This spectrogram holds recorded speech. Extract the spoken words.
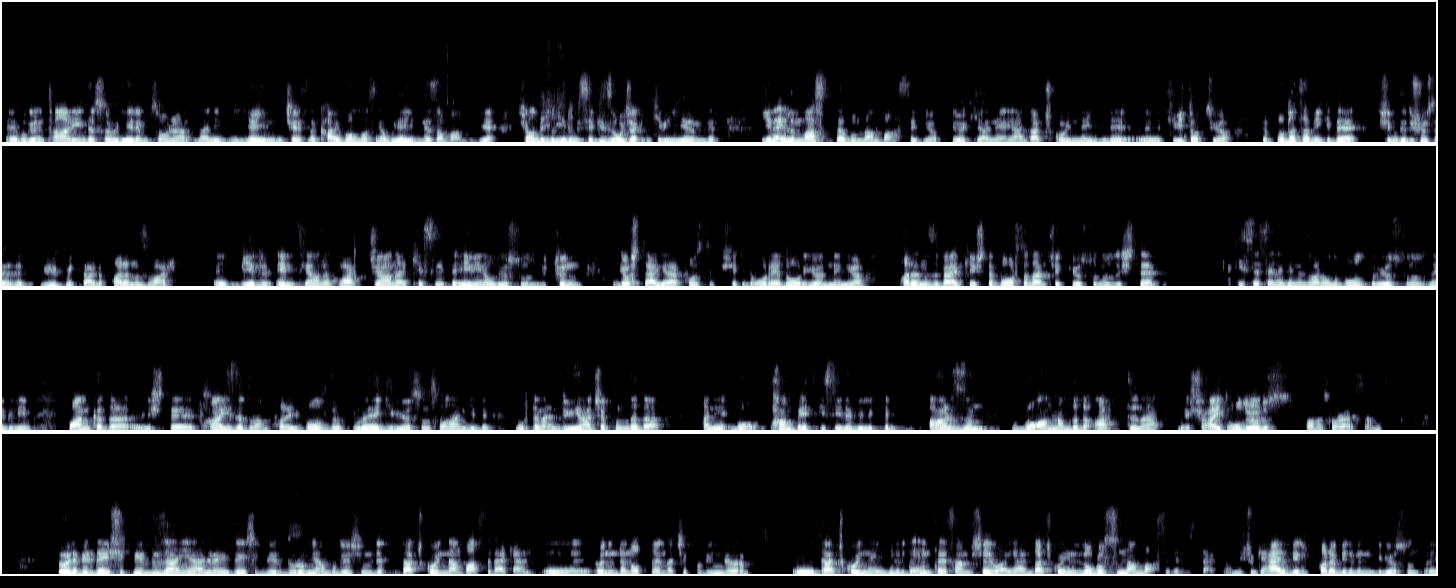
E, bugünün tarihini de söyleyelim sonra hani yayın içerisinde kaybolmasın ya bu yayın ne zamandı diye. Şu anda 28 Ocak 2021. Yine Elon Musk da bundan bahsediyor. Diyor ki yani, yani Dogecoin ile ilgili e, tweet atıyor. E, bu da tabii ki de şimdi düşünsenize büyük miktarda paranız var. E, bir emtianın artacağına kesinlikle emin oluyorsunuz. Bütün göstergeler pozitif bir şekilde oraya doğru yönleniyor. Paranızı belki işte borsadan çekiyorsunuz, işte hisse senediniz var onu bozduruyorsunuz ne bileyim bankada işte faizle duran parayı bozdurup buraya giriyorsunuz falan gibi muhtemelen dünya çapında da hani bu pump etkisiyle birlikte arzın bu anlamda da arttığına şahit oluyoruz bana sorarsanız. Böyle bir değişik bir düzen yani ve değişik bir durum yani. Bugün şimdi Dogecoin'den bahsederken e, önünde notların açık mı bilmiyorum. E, Dogecoin ile ilgili bir de enteresan bir şey var yani. Dogecoin logosundan bahsedelim istersen. Yani çünkü her bir para biriminin biliyorsun e,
